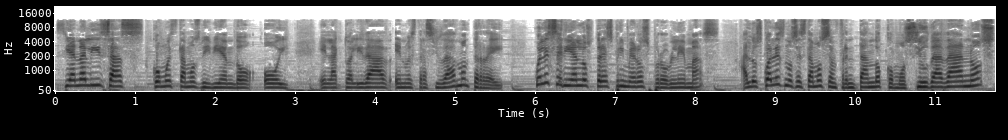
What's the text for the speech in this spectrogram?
si analizas cómo estamos viviendo hoy, en la actualidad, en nuestra ciudad Monterrey, ¿cuáles serían los tres primeros problemas a los cuales nos estamos enfrentando como ciudadanos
